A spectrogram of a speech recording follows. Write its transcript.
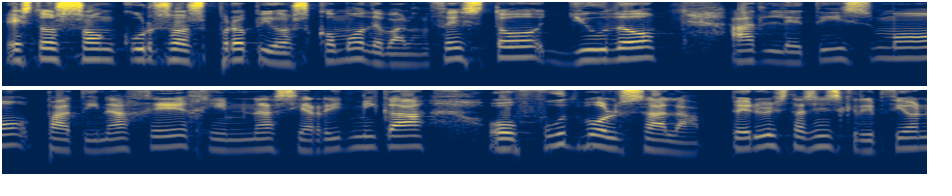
Estos son cursos propios como de baloncesto, judo, atletismo, patinaje, gimnasia rítmica o fútbol sala, pero estas inscripciones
